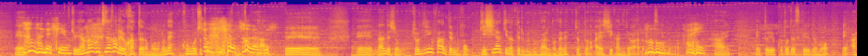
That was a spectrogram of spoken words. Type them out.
えーそうなんですよ。今日山口だから良かったようなもののね今後ちょっと分かりませんそうそうなんですえーえーなんでしょう。巨人ファンってもう疑心暗鬼になってる部分があるのでねちょっと怪しい感じではあるんですけども。はい。はい、えーということですけれども、えー明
